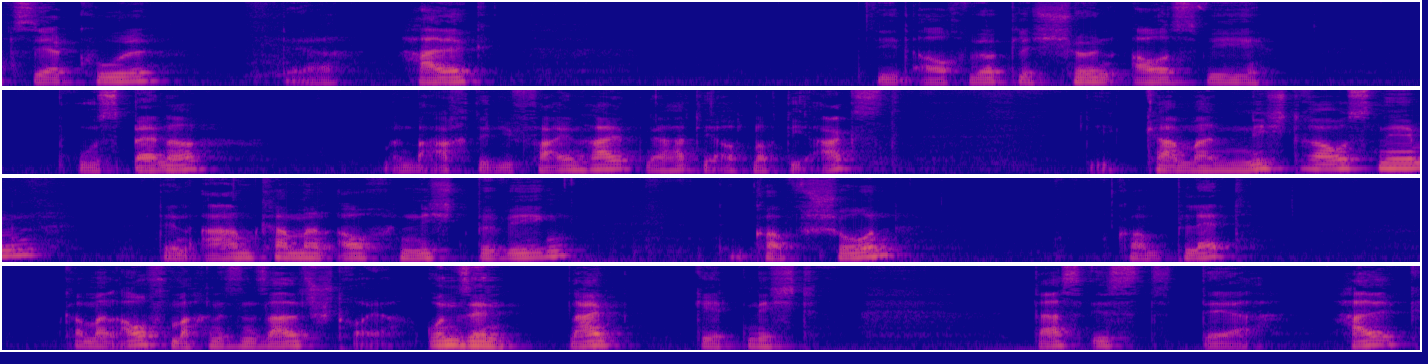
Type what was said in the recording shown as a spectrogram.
Auch sehr cool. Der Hulk sieht auch wirklich schön aus wie Bruce Banner. Man beachte die Feinheiten. Er hat hier auch noch die Axt. Die kann man nicht rausnehmen. Den Arm kann man auch nicht bewegen. Den Kopf schon. Komplett. Kann man aufmachen. Das ist ein Salzstreuer. Unsinn. Nein, geht nicht. Das ist der Hulk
